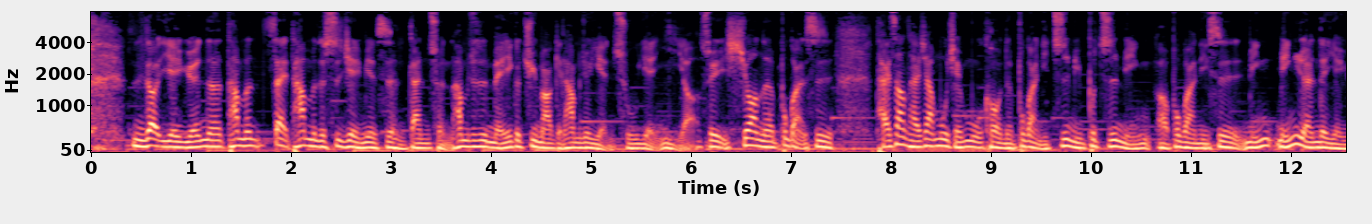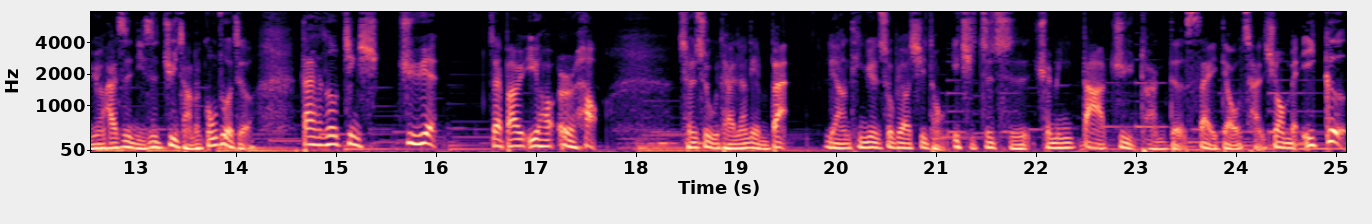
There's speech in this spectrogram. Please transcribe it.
你知道演员呢，他们在他们的世界里面是很单纯，他们就是每一个剧码给他们就演出演绎啊。所以希望呢，不管是台上台下、幕前幕后呢，不管你知名不知名啊，不管你是名名人的演员，还是你是剧场的工作者，大家都进剧院，在八月一号、二号城市舞台两点半。两厅院售票系统一起支持全民大剧团的赛貂蝉，希望每一个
